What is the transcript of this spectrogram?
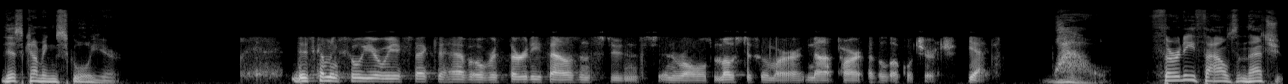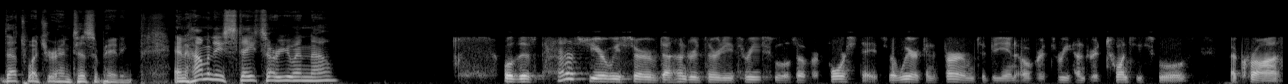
this coming school year? This coming school year, we expect to have over 30,000 students enrolled, most of whom are not part of the local church yet. Wow. 30,000 that's that's what you're anticipating. And how many states are you in now? Well, this past year we served 133 schools over four states, but we are confirmed to be in over 320 schools across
